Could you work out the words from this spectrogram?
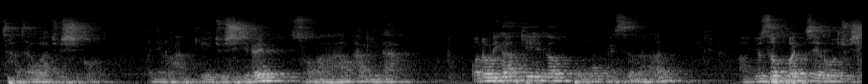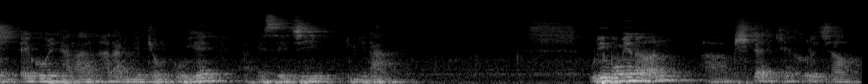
찾아와 주시고 은혜로 함께 해주시기를 소망합니다. 오늘 우리가 함께 읽은 본문 말씀은 어, 여섯 번째로 주신 애굽을 향한 하나님의 경고의 메시지입니다. 우리 몸에는 아, 피가 이렇게 흐르죠.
